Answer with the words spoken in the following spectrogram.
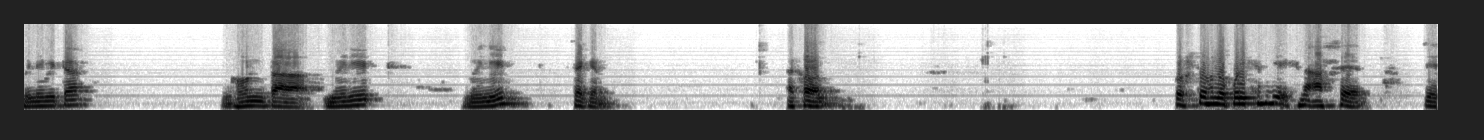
মিলিমিটার, ঘণ্টা মিনিট মিনিট, সেকেন্ড। এখন প্রশ্ন হলো, পরীক্ষা থেকে এখানে আসে যে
